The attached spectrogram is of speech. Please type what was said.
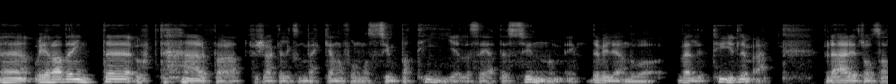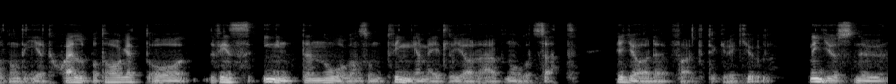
Eh, och jag radar inte upp det här för att försöka liksom väcka någon form av sympati eller säga att det är synd om mig. Det vill jag ändå vara väldigt tydlig med. För det här är trots allt någonting helt självpåtaget och det finns inte någon som tvingar mig till att göra det här på något sätt. Jag gör det för att jag tycker det är kul. Men just nu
